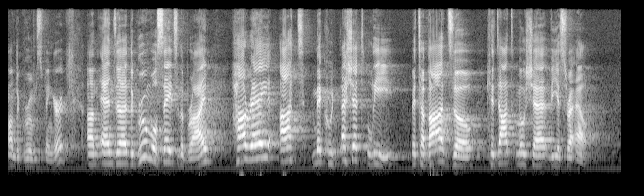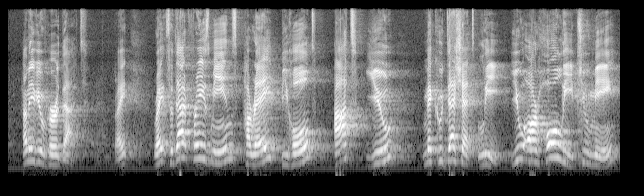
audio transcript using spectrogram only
on the groom's finger. Um, and uh, the groom will say to the bride, Hare at mekudeshet li betabad zo kedat Moshe v'Yisrael. How many of you have heard that? Right? Right? So that phrase means, Hare, behold, at, you, mekudeshet li. You are holy to me,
